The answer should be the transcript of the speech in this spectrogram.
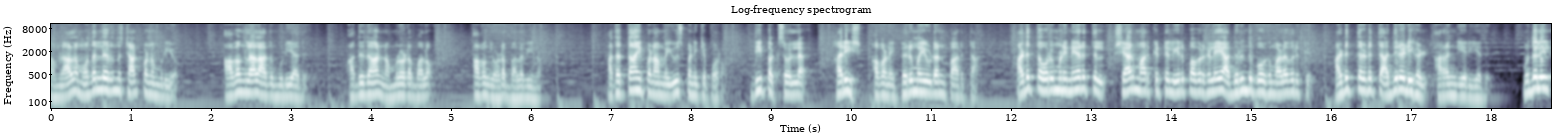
நம்மளால் முதல்ல இருந்து ஸ்டார்ட் பண்ண முடியும். அவங்களால அது முடியாது. அதுதான் நம்மளோட பலம். அவங்களோட பலவீனம். அதைத்தான் இப்போ நாம் யூஸ் பண்ணிக்க போகிறோம் தீபக் சொல்ல ஹரிஷ் அவனை பெருமையுடன் பார்த்தான். அடுத்த ஒரு மணி நேரத்தில் ஷேர் மார்க்கெட்டில் இருப்பவர்களே அதிர்ந்து போகும் அளவிற்கு அடுத்தடுத்த அதிரடிகள் அரங்கேறியது. முதலில்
